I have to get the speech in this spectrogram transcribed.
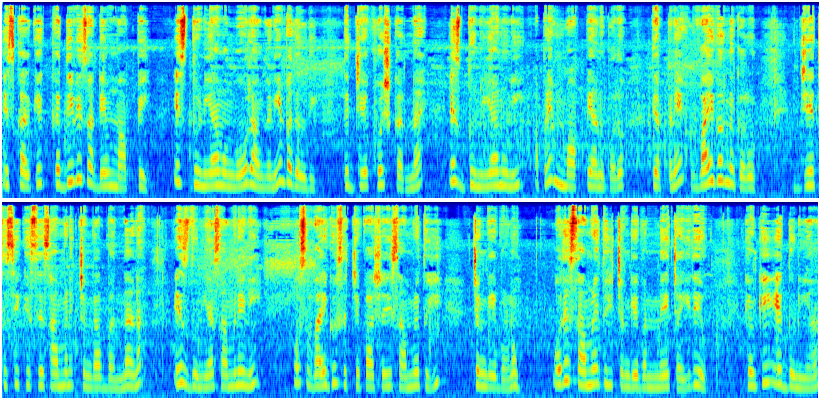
ਇਸ ਕਰਕੇ ਕਦੀ ਵੀ ਸਾਡੇ ਮਾਪੇ ਇਸ ਦੁਨੀਆ ਵਾਂਗੂ ਰੰਗ ਨਹੀਂ ਬਦਲਦੀ, ਤੇ ਜੇ ਖੁਸ਼ ਕਰਨਾ ਹੈ ਇਸ ਦੁਨੀਆ ਨੂੰ ਨਹੀਂ, ਆਪਣੇ ਮਾਪਿਆਂ ਨੂੰ ਕਰੋ ਤੇ ਆਪਣੇ ਵਾਹਿਗੁਰੂ ਨੂੰ ਕਰੋ। ਜੇ ਤੁਸੀਂ ਕਿਸੇ ਸਾਹਮਣੇ ਚੰਗਾ ਬਣਨਾ ਹੈ ਨਾ, ਇਸ ਦੁਨੀਆ ਸਾਹਮਣੇ ਨਹੀਂ, ਉਸ ਵਾਹਿਗੁਰੂ ਸੱਚੇ ਪਾਤਸ਼ਾਹ ਜੀ ਸਾਹਮਣੇ ਤੁਸੀਂ ਚੰਗੇ ਬਣੋ। ਉਹਦੇ ਸਾਹਮਣੇ ਤੁਸੀਂ ਚੰਗੇ ਬਣਨੇ ਚਾਹੀਦੇ ਹੋ, ਕਿਉਂਕਿ ਇਹ ਦੁਨੀਆ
